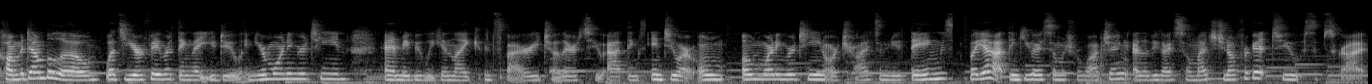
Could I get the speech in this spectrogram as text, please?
comment down below what's your favorite thing that you do in your morning routine and maybe we can like inspire each other to add things into our own own morning routine or try some new things. But yeah thank you guys so much for watching. I love you guys so much. Do not forget to subscribe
